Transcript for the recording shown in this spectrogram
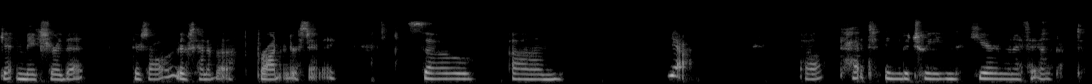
get make sure that there's all there's kind of a broad understanding. So um, yeah, I'll cut in between here and when I say uncut.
